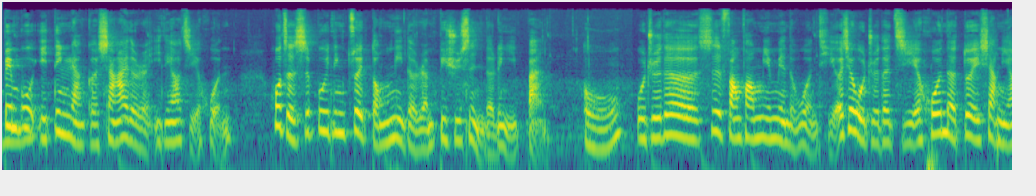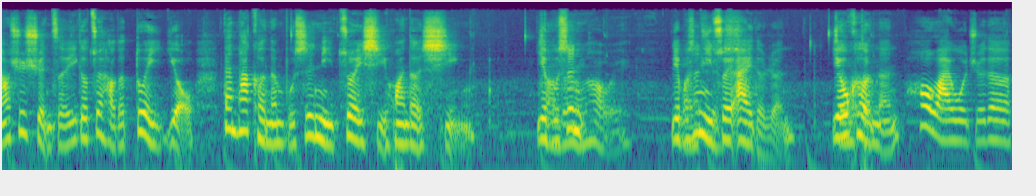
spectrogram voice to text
并不一定两个相爱的人一定要结婚，或者是不一定最懂你的人必须是你的另一半。哦，oh. 我觉得是方方面面的问题，而且我觉得结婚的对象你要去选择一个最好的队友，但他可能不是你最喜欢的型，也不是很好欸，也不是你最爱的人，有可能。后来我觉得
